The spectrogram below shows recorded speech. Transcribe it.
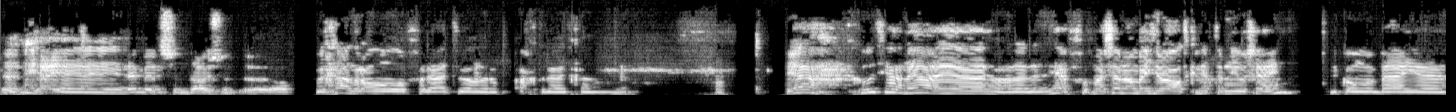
En, Ja, ja, ja, ja, ja. en met zijn duizend euro. We gaan er al vooruit, terwijl we er op achteruit gaan. Ja, ja goed. Ja, nou ja, eh, we hadden- ja, volgens mij zijn we nou een beetje door al het knipternieuws heen. Dan komen we bij eh,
